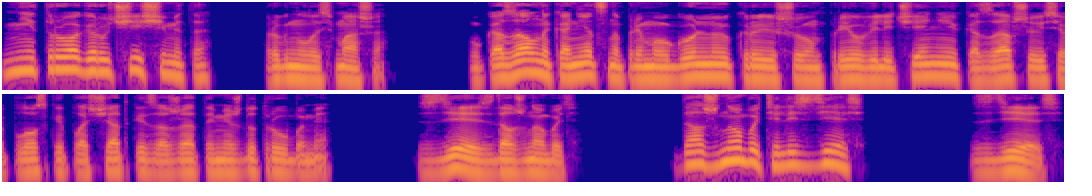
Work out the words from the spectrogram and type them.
«Не трогай ручищами-то!» — ругнулась Маша. Указал, наконец, на прямоугольную крышу, при увеличении казавшуюся плоской площадкой, зажатой между трубами. «Здесь должно быть». «Должно быть или здесь?» «Здесь.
